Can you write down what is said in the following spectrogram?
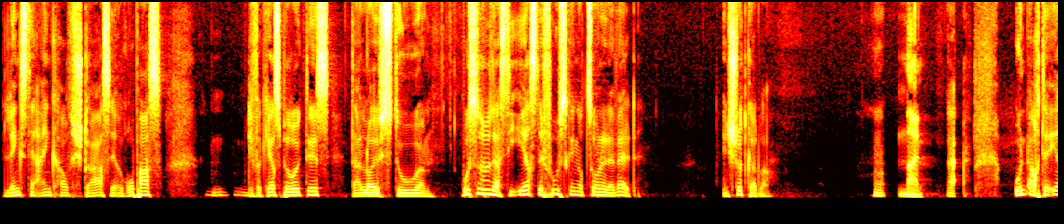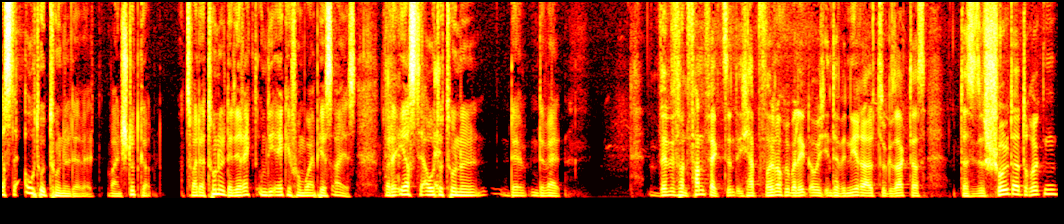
längste Einkaufsstraße Europas, die verkehrsberuhigt ist. Da läufst du, ähm, wusstest du, dass die erste Fußgängerzone der Welt in Stuttgart war? Nein. Ja. Und auch der erste Autotunnel der Welt war in Stuttgart. Und zwar der Tunnel, der direkt um die Ecke vom YPSI ist. Das war der erste Autotunnel der, der Welt. Wenn wir von Fun Fact sind, ich habe vorhin auch überlegt, ob ich interveniere, als du gesagt hast, dass dieses Schulterdrücken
